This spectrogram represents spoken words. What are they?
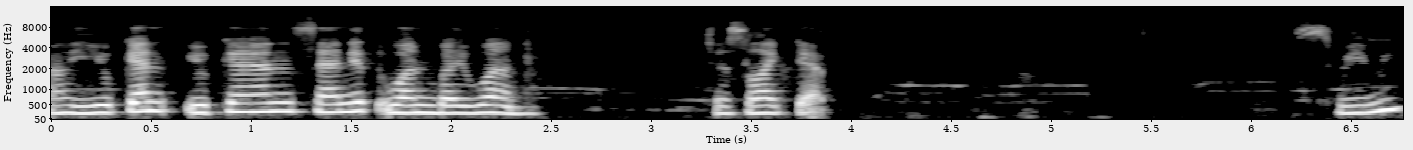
Uh, you can you can send it one by one, just like that. Swimming.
